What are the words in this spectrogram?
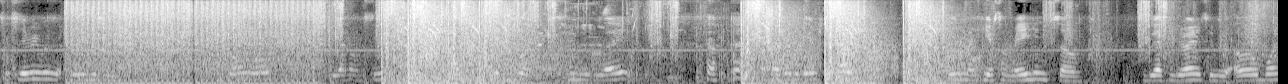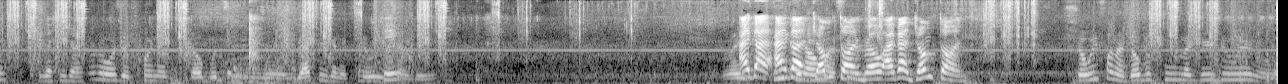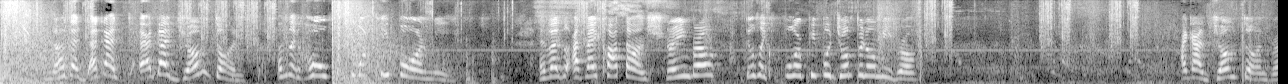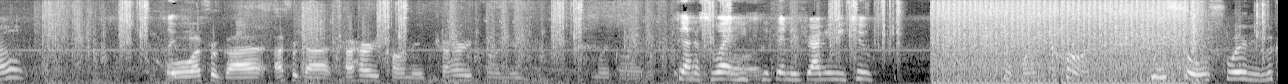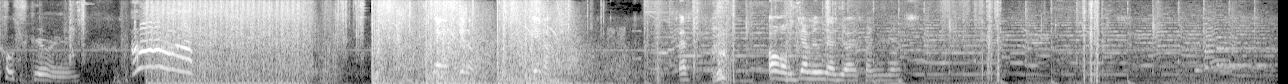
Since were, we were using drone work, you guys don't see too late. I go to game tonight, you might hear some raging, so if you guys enjoy it, it's gonna be a little boy. If you guys enjoy. I don't know what's the point of double teaming when you're actually gonna kill each other. Like, I got I got jumped on, face. bro. I got jumped on. So we find a double team like you're doing, or No, I got I got I got jumped on. I was like whole four people on me. If I if I caught that on stream, bro, there was like four people jumping on me, bro. I got jumped on, bro. Like- oh, I forgot, I forgot. Try hard Ikonik, try hard Ikonik. Oh my god. See, I sweat. He, his name is dragging me too. Oh my god. He's so sweaty. Look how scary. he is. Ah! Get him, get him, get him. Oh, you got really got you funny, yes.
